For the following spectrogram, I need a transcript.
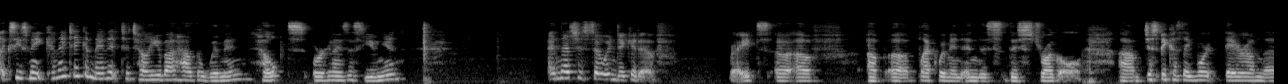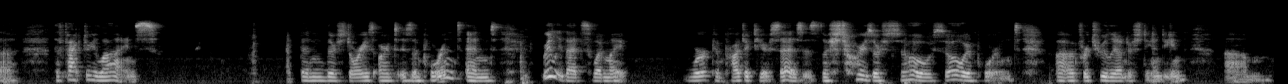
excuse me, can I take a minute to tell you about how the women helped organize this union? And that's just so indicative, right, uh, of of uh, black women in this this struggle. Um, just because they weren't there on the the factory lines, then their stories aren't as important. And really, that's what my work and project here says is their stories are so so important uh, for truly understanding um,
